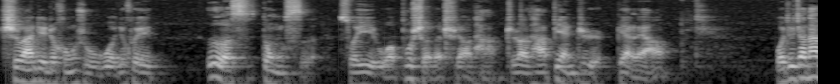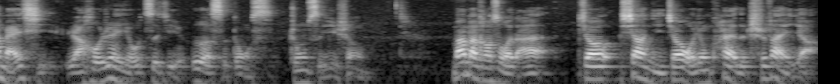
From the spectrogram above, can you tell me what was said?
吃完这只红薯，我就会。饿死、冻死，所以我不舍得吃掉它，直到它变质变凉，我就将它埋起，然后任由自己饿死、冻死，终死一生。妈妈告诉我答案，教像你教我用筷子吃饭一样。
